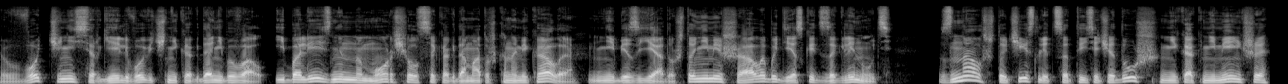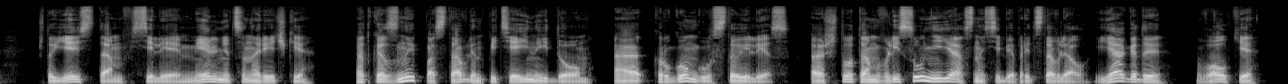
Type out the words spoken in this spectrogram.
В вотчине Сергей Львович никогда не бывал и болезненно морщился, когда матушка намекала, не без яду, что не мешало бы, дескать, заглянуть. Знал, что числится тысяча душ, никак не меньше, что есть там в селе мельница на речке. От казны поставлен питейный дом, а кругом густой лес. А что там в лесу, неясно себе представлял. Ягоды, волки —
